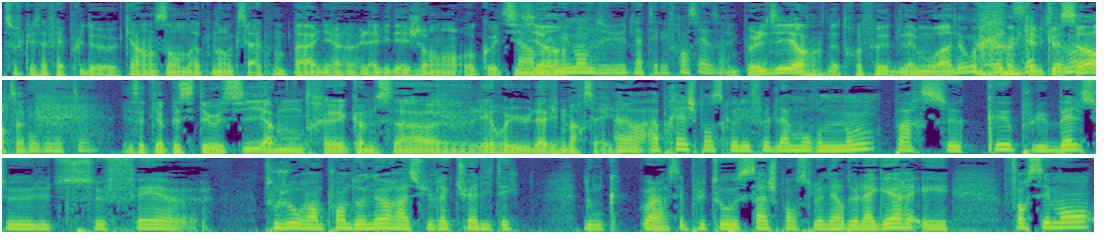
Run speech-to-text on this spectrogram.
Sauf que ça fait plus de 15 ans maintenant que ça accompagne la vie des gens au C'est un quotidien. monument du- de la télé française. On peut le dire, notre feu de l'amour à nous, en quelque sorte. Exactement. Et cette capacité aussi à montrer comme ça les rues, la vie de Marseille. Alors après, je pense que les feux de l'amour, non, parce que Plus Belle se, se fait euh, toujours un point d'honneur à suivre l'actualité. Donc voilà, c'est plutôt ça, je pense, le nerf de la guerre. Et forcément,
